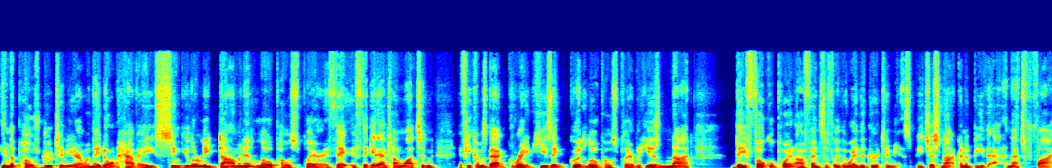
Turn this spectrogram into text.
in the post Drew Timme era, when they don't have a singularly dominant low post player, if they if they get Anton Watson, if he comes back, great. He's a good low post player, but he is not the focal point offensively the way that Drew Timme is. He's just not going to be that, and that's fine.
